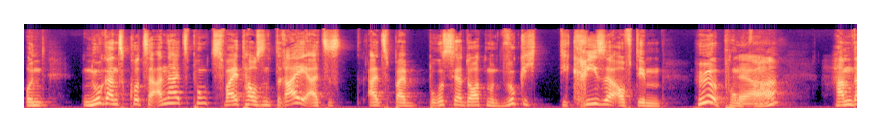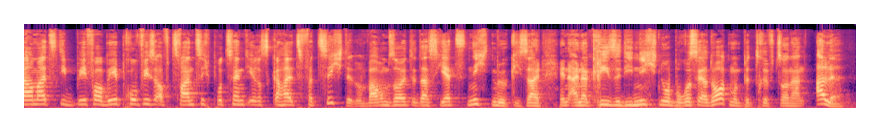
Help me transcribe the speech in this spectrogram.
Und nur ganz kurzer Anhaltspunkt, 2003, als es, als bei Borussia Dortmund wirklich die Krise auf dem Höhepunkt Ja. war, haben damals die BVB-Profis auf 20 Prozent ihres Gehalts verzichtet. Und warum sollte das jetzt nicht möglich sein in einer Krise, die nicht nur Borussia Dortmund betrifft, sondern alle?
